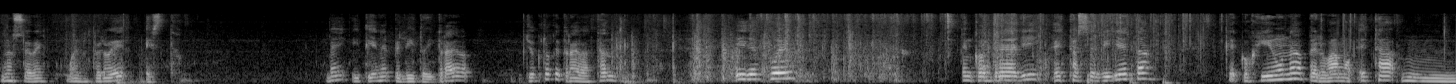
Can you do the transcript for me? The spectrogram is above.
No se ve. Bueno, pero es esto. ¿Veis? Y tiene pelito. Y trae... Yo creo que trae bastante. Y después encontré allí esta servilleta que cogí una pero vamos estas mm,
